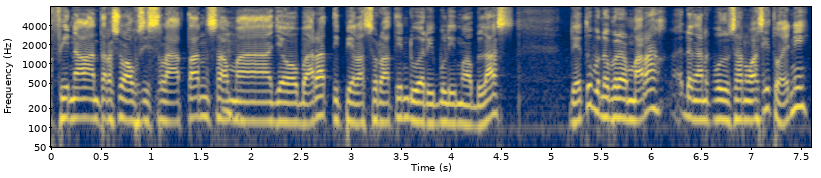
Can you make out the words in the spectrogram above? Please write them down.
final antara Sulawesi Selatan sama Jawa Barat di Piala Suratin 2015 dia tuh benar-benar marah dengan keputusan wasit wah ini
